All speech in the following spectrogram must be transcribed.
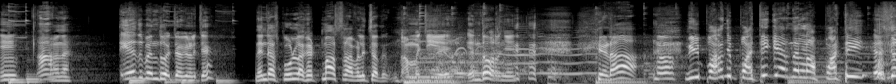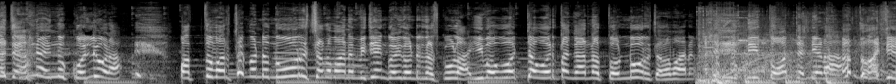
ഉം, ആ, വന്നേ. ഏത് ബന്ധു വെച്ചാ വിളിച്ചേ? നിന്റെ സ്കൂളിലെ ഹെഡ് മാസ്റ്ററാ വിളിച്ചത്. അമ്മച്ചിയെ എന്തോ പറഞ്ഞു? എടാ നീ പറഞ്ഞു പറ്റിക്കായിരുന്നല്ലടാ പട്ടി. എന്താ ഇന്ന് കൊല്ലുവടാ. പത്ത് വർഷം കൊണ്ട് നൂറ് ശതമാനം വിജയം കൊയ്തോണ്ടിരുന്ന സ്കൂളാ. ഇവ ഒറ്റ ഒരുത്തം കാരണം തൊണ്ണൂറ് ശതമാനം. നീ തോറ്റല്ലേടാ. തോറ്റ്.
